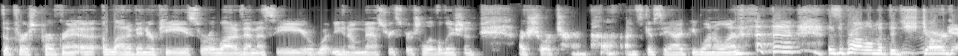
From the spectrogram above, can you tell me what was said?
the first program, a, a lot of inner peace or a lot of MSE or what, you know, mastering spiritual evolution are short term. I'm just going to say IP 101. That's the problem with the mm-hmm. jargon.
